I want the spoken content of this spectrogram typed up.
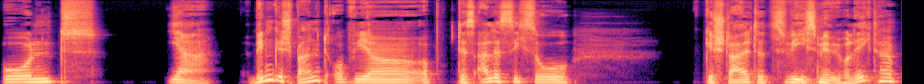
Und ja, bin gespannt, ob wir, ob das alles sich so gestaltet, wie ich es mir überlegt habe.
